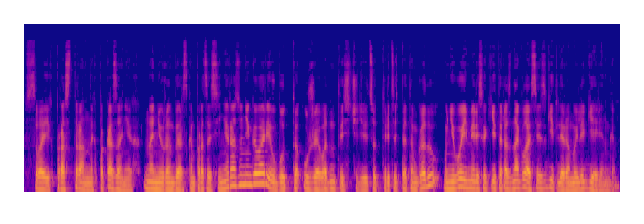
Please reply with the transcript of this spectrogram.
в своих пространных показаниях на Нюрнбергском процессе ни разу не говорил, будто уже в 1935 году у него имелись какие-то разногласия с Гитлером или Герингом.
